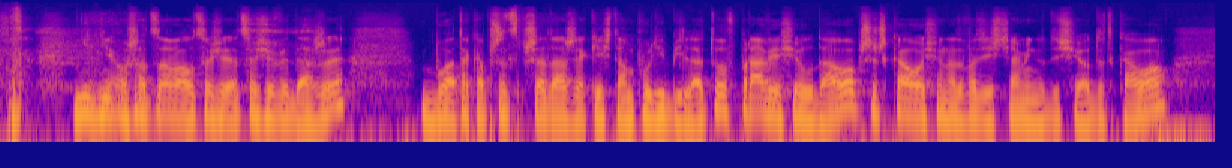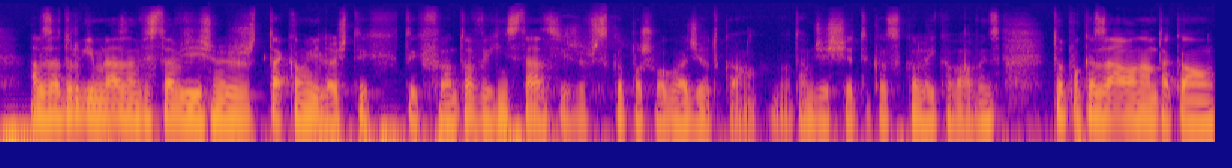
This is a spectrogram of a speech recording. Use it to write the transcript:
nikt nie oszacował, co się, co się wydarzy. Była taka przedsprzedaż jakiejś tam puli biletów. Prawie się udało, przyczkało się na 20 minut i się odetkało, ale za drugim razem wystawiliśmy już taką ilość tych, tych frontowych instancji, że wszystko poszło gładziutko, bo tam gdzieś się tylko skolejkowało. Więc to pokazało nam taką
